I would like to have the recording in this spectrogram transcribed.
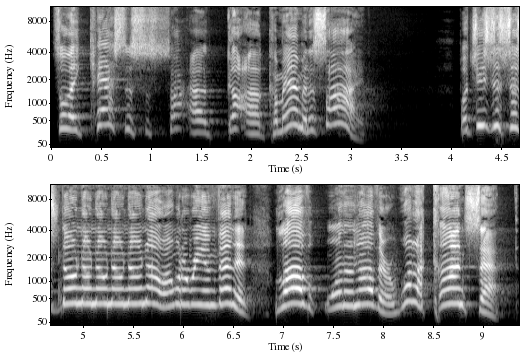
So they cast this uh, uh, commandment aside. But Jesus says, no, no, no, no, no, no. I want to reinvent it. Love one another. What a concept.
